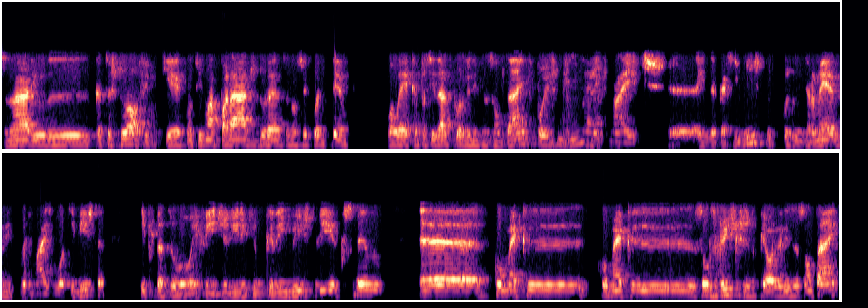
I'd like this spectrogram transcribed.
cenário de catastrófico, que é continuar parados durante não sei quanto tempo qual é a capacidade que a organização tem, depois uhum. cenários mais uh, ainda pessimistas, depois o intermédio e depois mais o otimista, e portanto, enfim, gerir aqui um bocadinho isto e ir percebendo como, é que, como é que são os riscos que a organização tem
